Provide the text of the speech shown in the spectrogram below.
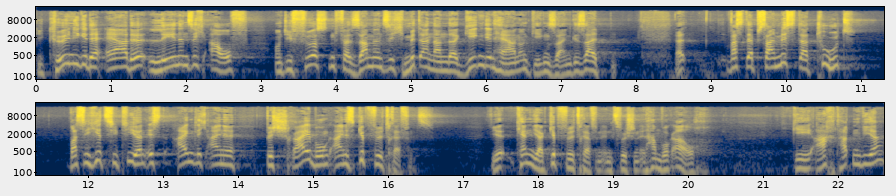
Die Könige der Erde lehnen sich auf und die Fürsten versammeln sich miteinander gegen den Herrn und gegen seinen Gesalbten. Was der Psalmist da tut, was Sie hier zitieren, ist eigentlich eine Beschreibung eines Gipfeltreffens. Wir kennen ja Gipfeltreffen inzwischen in Hamburg auch. G8 hatten wir,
